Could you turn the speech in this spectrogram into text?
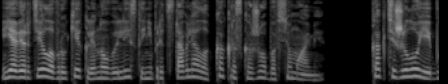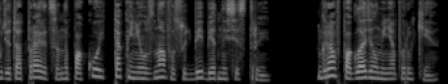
Я вертела в руке кленовый лист и не представляла, как расскажу обо всем маме. Как тяжело ей будет отправиться на покой, так и не узнав о судьбе бедной сестры. Граф погладил меня по руке.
